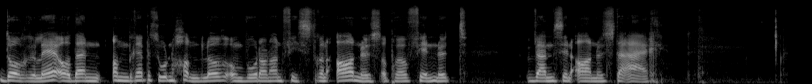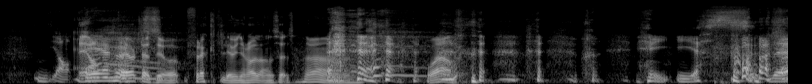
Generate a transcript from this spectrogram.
dårlig, og den andre episoden handler om hvordan han fister en anus og prøver å finne ut hvem sin anus det er. Ja, det, Ja, det hørtes jo fryktelig underholdende ut. Wow. Yes. Det,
